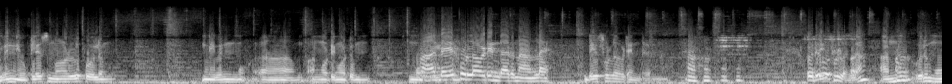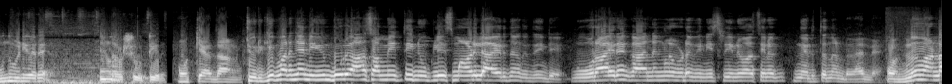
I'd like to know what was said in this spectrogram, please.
ഇവൻ ന്യൂക്ലിയസ് മോളിൽ പോലും ഇവൻ അങ്ങോട്ടും ഇങ്ങോട്ടും ആ ഡേ ഫുൾ അവിടെ ഉണ്ടായിരുന്നാണല്ലേ ഡേ ഫുൾ അവിടെ ഉണ്ടായിരുന്നു. ഡേ ഫുൾ അല്ല അന്ന് ഒരു മൂന്ന് മണി വരെ ഷൂട്ട് ഓക്കെ അതാണ്. ചുരുക്കി പറഞ്ഞാൽ നെയ്യുമ്പോൾ ആ സമയത്ത് ന്യൂക്ലിയസ് മാളിലായിരുന്നു ഇതിന്റെ. നൂറായിരം കാരണങ്ങൾ ഇവിടെ വിനീത് ശ്രീനിവാസിനെ നിർത്തുന്നുണ്ട് അല്ലേ? ഒന്നും വേണ്ട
